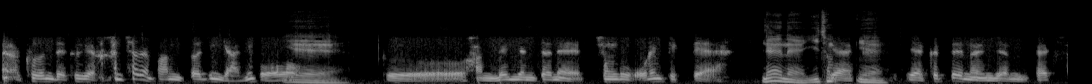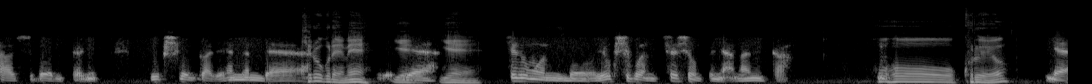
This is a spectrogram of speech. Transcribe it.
그런데 그게 한 차례 반 떠진 게 아니고 예. 그 한 몇 년 전에 중국 올림픽 때 네네. 2000 예. 예. 예, 그때는 이제 140원, 160원까지 했는데 킬로그램에 예. 예. 예. 지금은 뭐 60원, 70원뿐이 안 하니까. 호호 그래요? 예.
